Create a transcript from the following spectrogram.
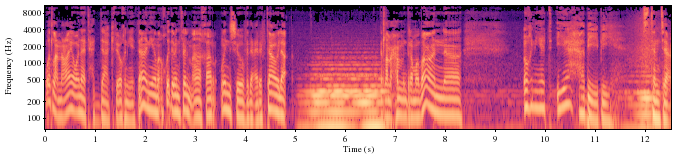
واطلع معايا وأنا أتحداك في أغنية ثانية مأخوذة من فيلم آخر ونشوف إذا عرفتها أو لا. يطلع محمد رمضان آه، أغنية يا حبيبي. استمتع.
